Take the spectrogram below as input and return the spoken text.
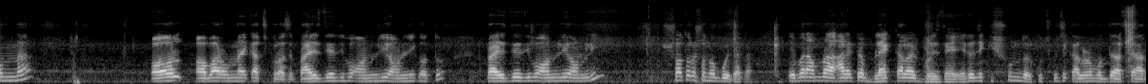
ওন্না অল ওভার অন্যায় কাজ করা আছে। প্রাইস দিয়ে দিব অনলি অনলি কত? প্রাইস দিয়ে দিব অনলি অনলি সতেরোশো নব্বই টাকা। এবার আমরা আরেকটা ব্ল্যাক কালার ড্রেস দেখি এটা যে কি সুন্দর, কুচকুচি কালারের মধ্যে আছে, আর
